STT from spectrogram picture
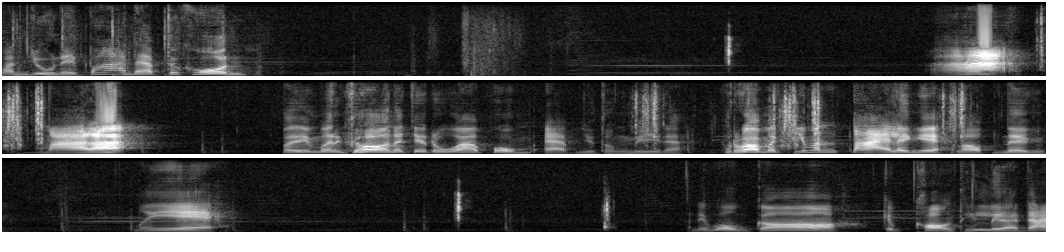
มันอยู่ในบ้านนะครับทุกคน อ่า มาละ ตอนนี้มันก็น่าจะรู้ว่าผมแอบอยู่ตรงนี้นะ เพราะว่าเมื่อกี้มันตายเลยไงรอบหนึ่งไม่แย่อันนี้ผมก็เก็บของที่เหลือได้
